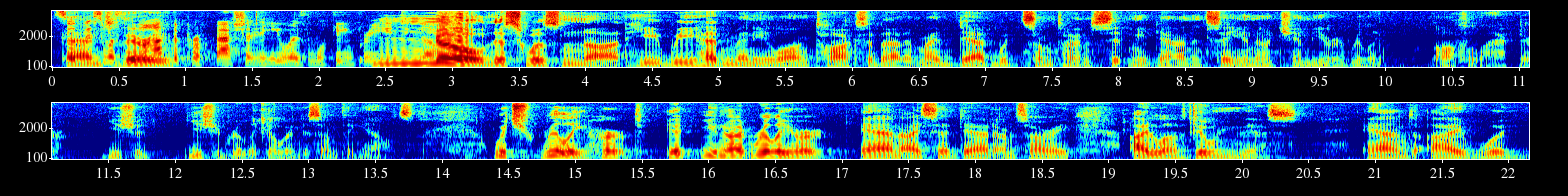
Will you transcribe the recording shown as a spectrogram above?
So this was very, not the profession he was looking for you to go. no, this was not. He, we had many long talks about it. My dad would sometimes sit me down and say, "You know, Jim, you're a really awful actor. You should, you should really go into something else," which really hurt. It, you know, it really hurt. And I said, "Dad, I'm sorry. I love doing this, and I would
